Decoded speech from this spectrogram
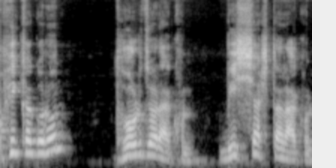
অপেক্ষা করুন, ধৈর্য রাখুন, বিশ্বাসটা রাখুন।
